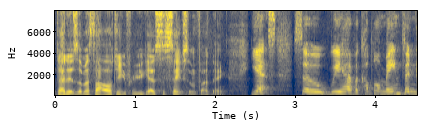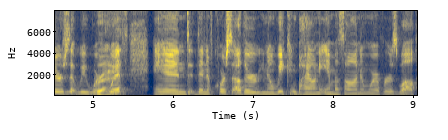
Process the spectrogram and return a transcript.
that is a mythology for you guys to save some funding. Yes. So we have a couple of main vendors that we work Right. with, and then of course other you know we can buy on Amazon and wherever as well.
